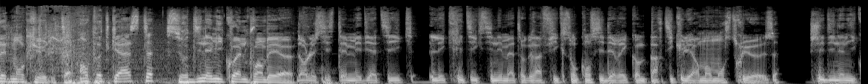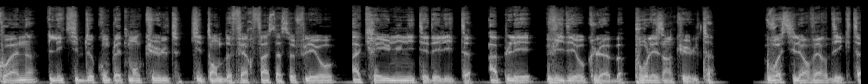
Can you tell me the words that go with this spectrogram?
Complètement culte en podcast sur dynamicone.be. Dans le système médiatique, les critiques cinématographiques sont considérées comme particulièrement monstrueuses. Chez Dynamic One, l'équipe de complètement culte, qui tente de faire face à ce fléau, a créé une unité d'élite, appelée Vidéo Club, pour les incultes. Voici leur verdict.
